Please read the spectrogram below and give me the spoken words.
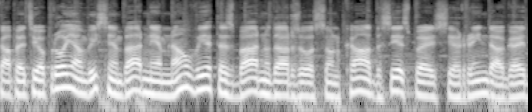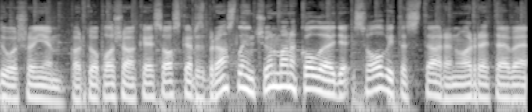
Kāpēc joprojām visiem bērniem nav vietas bērnu dārzos un kādas iespējas ir rindā gaidošajiem? Par to plašāk es Oskars Braslīņš un mana kolēģe Solvita Stara no RTV.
